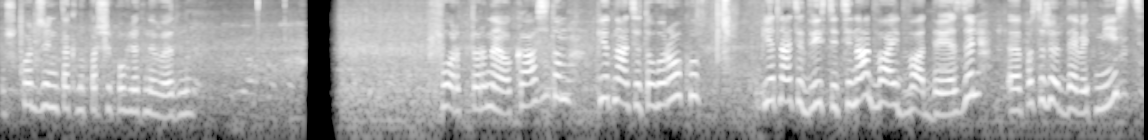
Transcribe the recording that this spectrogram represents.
Пошкоджень так на перший погляд не видно. Ford Tourneo Custom 15-го року. 15200 ціна, 2,2 дизель. Е, Пасажир 9 місць.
